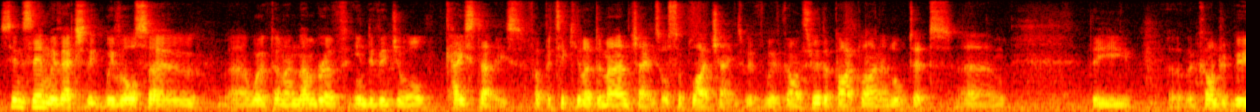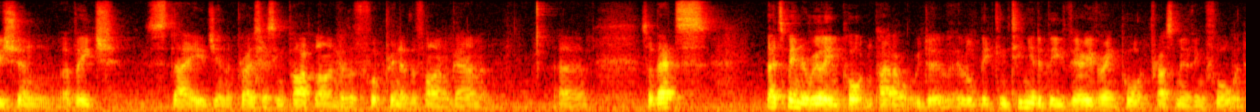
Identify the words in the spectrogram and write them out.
Since then, we've actually we've also uh, worked on a number of individual case studies for particular demand chains or supply chains. We've, we've gone through the pipeline and looked at um, the uh, the contribution of each stage in the processing pipeline to the footprint of the final garment. Uh, so that's that's been a really important part of what we do. It will be continue to be very very important for us moving forward,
